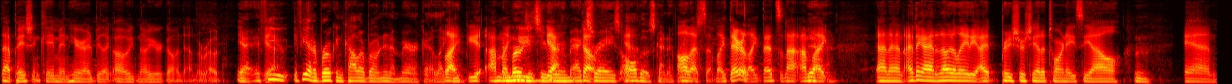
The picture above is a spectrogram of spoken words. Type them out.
that patient came in here. I'd be like, oh no, you're going down the road. Yeah. If Yeah. you if you had a broken collarbone in America, like, Like, yeah, I'm like you- emergency room. X-rays, all those kind of things. all that stuff. Like they're like that's not. I'm like, and then I think I had another lady. I'm pretty sure she had a torn ACL, Mm. And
